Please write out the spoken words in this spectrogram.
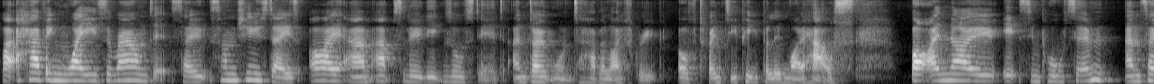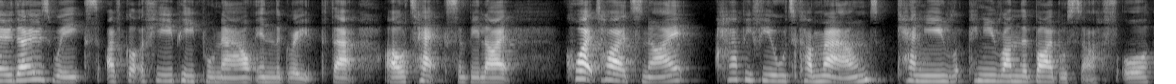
like having ways around it. So some Tuesdays I am absolutely exhausted and don't want to have a life group of 20 people in my house. But I know it's important. And so those weeks, I've got a few people now in the group that I'll text and be like, quite tired tonight. Happy for you all to come round. Can you can you run the Bible stuff? Or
